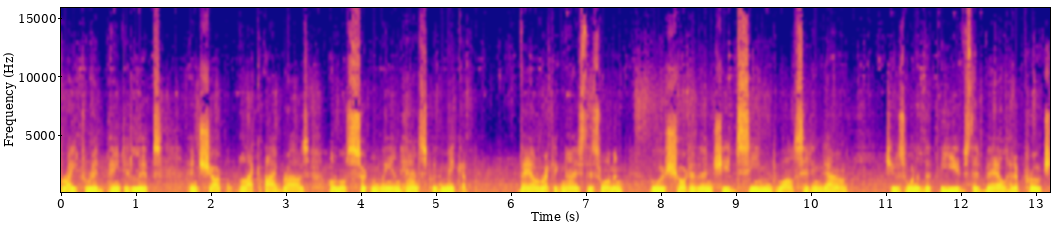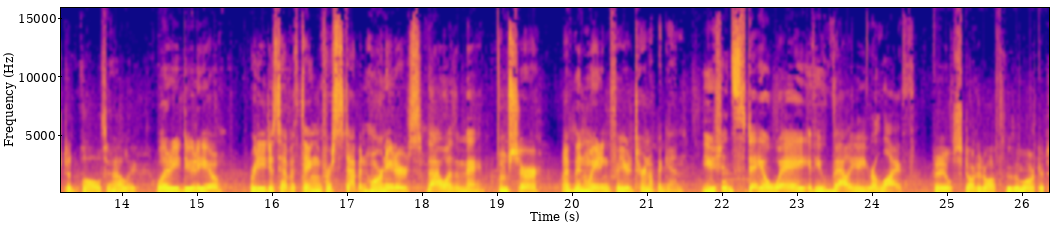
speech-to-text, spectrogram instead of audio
bright red painted lips, and sharp black eyebrows, almost certainly enhanced with makeup. Veil recognized this woman, who was shorter than she'd seemed while sitting down. She was one of the thieves that Veil had approached at All's Alley. What did he do to you? Or do you just have a thing for stabbing horn eaters? That wasn't me. I'm sure. I've been waiting for you to turn up again. You should stay away if you value your life. Veil started off through the market.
